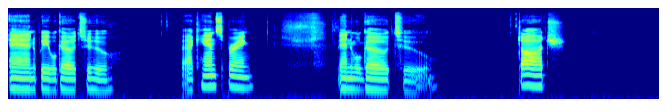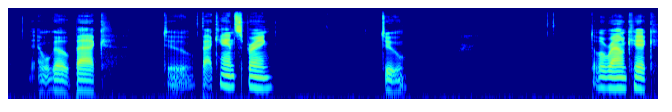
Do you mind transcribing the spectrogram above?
and we will go to back handspring. Then we'll go to dodge. Then we'll go back to back handspring. Do double round kick.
